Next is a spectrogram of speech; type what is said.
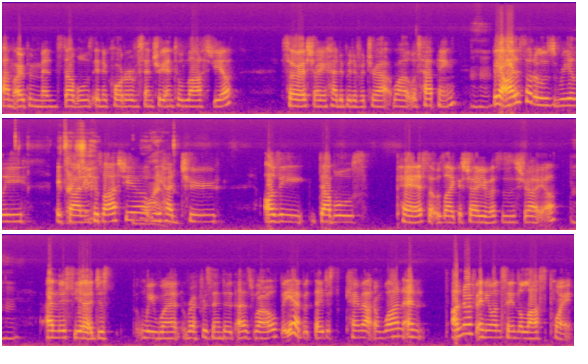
um, Open men's doubles in a quarter of a century until last year. So Australia had a bit of a drought while it was happening. Mhm. But yeah, I just thought it was really exciting because last year we had two Aussie doubles pairs, so it was like Australia versus Australia. Mhm. And this year, it just we weren't represented as well. But yeah, but they just came out and won. And I don't know if anyone's seen the last point,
